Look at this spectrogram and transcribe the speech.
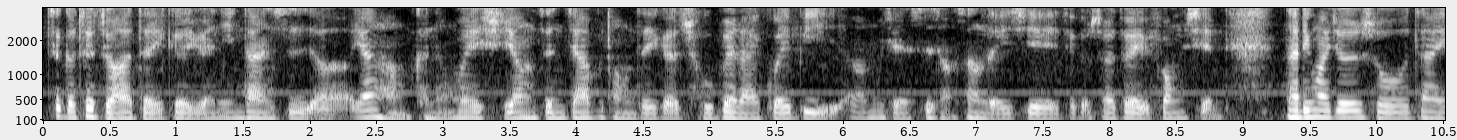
这个最主要的一个原因，当然是呃，央行可能会需要增加不同的一个储备来规避呃目前市场上的一些这个衰退风险。那另外就是说，在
